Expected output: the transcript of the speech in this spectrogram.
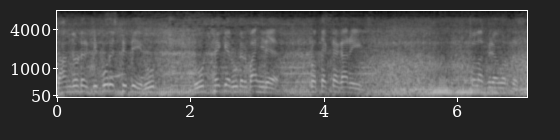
যানজটের কি পরিস্থিতি? রুট রুট থেকে রুটের বাহিরে প্রত্যেকটা গাড়ি চলাফেরা করতেছে।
